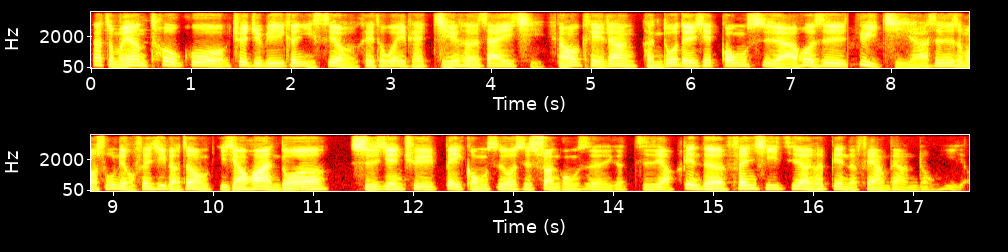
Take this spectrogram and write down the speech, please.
那怎么样透过 ChatGPT 跟 Excel 可以通过 API 结合在一起，然后可以让很多的一些公式啊，或者是预集啊，甚至什么枢纽分析表这种以前要花很多时间去背公式或是算公式的一个资料，变得分析资料也会变得非常非常容易哦。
